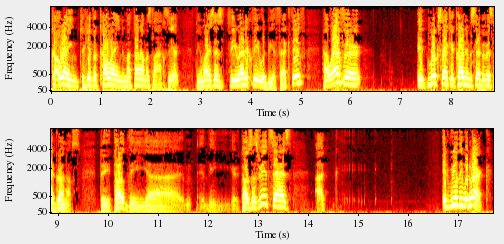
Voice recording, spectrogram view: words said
Kohen, to give a Kohen Matana Maslachzir. The Gemara says theoretically it would be effective. However, it looks like a Kohen Mesebev Sagranos. The, the, uh, the Tosas Reed says, uh, it really would work,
